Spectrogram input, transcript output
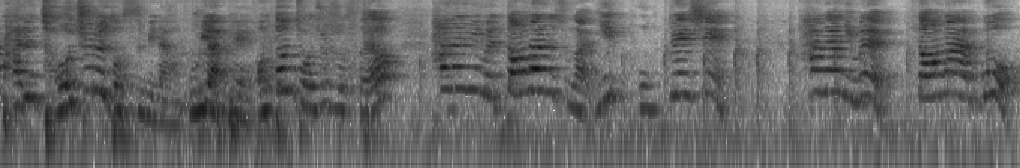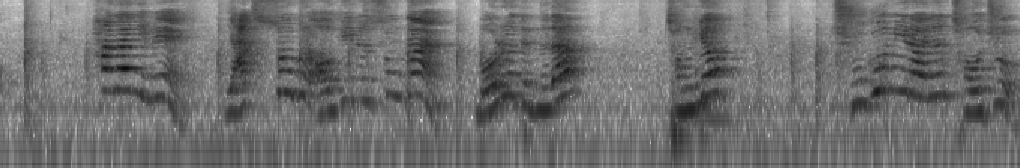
다른 저주를 뒀습니다. 우리 앞에. 어떤 저주를 줬어요? 하나님을 떠나는 순간, 이 복 대신 하나님을 떠나고 하나님의 약속을 어기는 순간 뭐를 듣는다? 정령 죽음이라는 저주.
